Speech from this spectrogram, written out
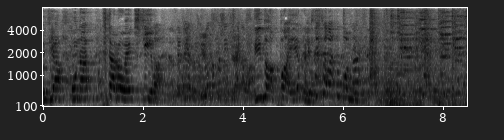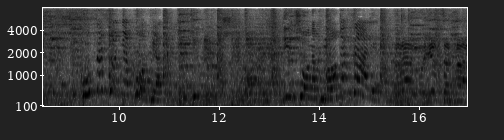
Друзья. У нас второе чтиво. Итак, поехали. Все слова запомнили? Вкусно сегодня кормят. Девчонок много в зале. Радуется глаз.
